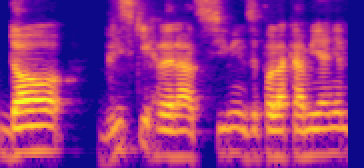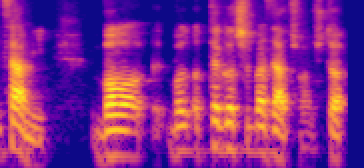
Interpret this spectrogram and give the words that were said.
do bliskich relacji między Polakami a Niemcami, bo, bo od tego trzeba zacząć. To,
